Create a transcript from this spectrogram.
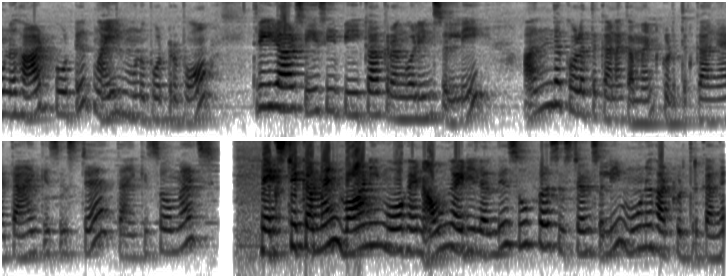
மூணு ஹார்ட் போட்டு மயில் மூணு போட்டிருப்போம். த்ரீ டார்ஸ் ஈசி பீகாக் ரங்கோலின்னு சொல்லி அந்த கோலத்துக்கான கமெண்ட் கொடுத்துருக்காங்க. Thank you sister thank you so much next comment Vani மோகன் அவங்க ஐடியிலேருந்து சூப்பர் சிஸ்டர்னு சொல்லி மூணு ஹார்ட் கொடுத்துருக்காங்க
